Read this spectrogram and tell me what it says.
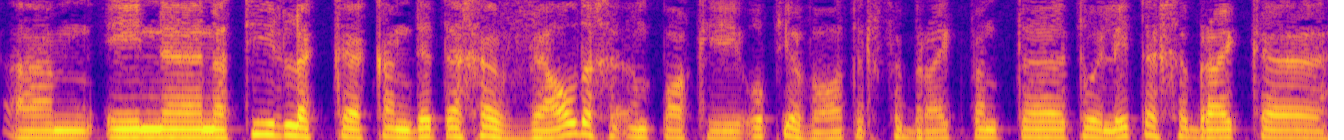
Ehm um, en uh, natuurlik uh, kan dit 'n geweldige impak hê op jou waterverbruik want uh, toilette gebruik uh,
